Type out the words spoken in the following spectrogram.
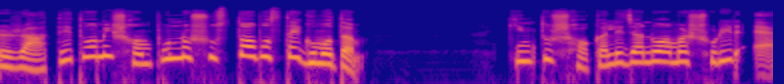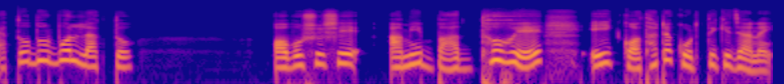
রাতে তো আমি সম্পূর্ণ সুস্থ অবস্থায় ঘুমোতাম। কিন্তু সকালে যেন আমার শরীর এত দুর্বল লাগত। অবশেষে আমি বাধ্য হয়ে এই কথাটা কর্তিকে জানাই।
